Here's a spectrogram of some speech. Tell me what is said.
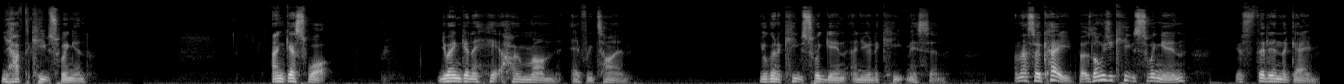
you have to keep swinging. And guess what? You ain't going to hit home run every time. You're going to keep swinging and you're going to keep missing. And that's okay. But as long as you keep swinging, you're still in the game.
